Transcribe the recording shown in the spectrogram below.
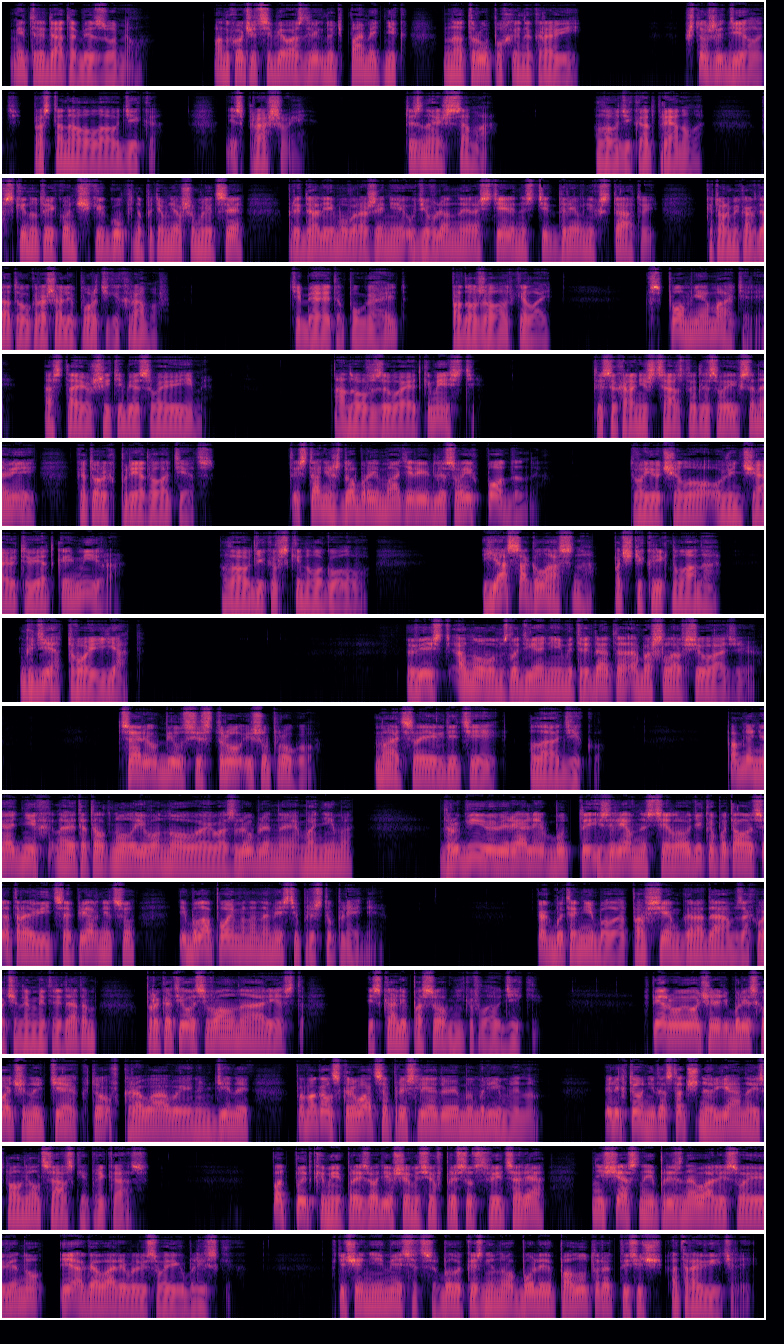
Митридат обезумел. Он хочет себе воздвигнуть памятник на трупах и на крови. — Что же делать? — простонала Лаудика. — Не спрашивай. Ты знаешь сама. Лаудика отпрянула. Вскинутые кончики губ на потемневшем лице придали ему выражение удивленной растерянности древних статуй, которыми когда-то украшали портики храмов. — Тебя это пугает? — продолжал Аркелай. — Вспомни о матери, оставившей тебе свое имя. Оно взывает к мести. Ты сохранишь царство для своих сыновей, которых предал отец. Ты станешь доброй матерью для своих подданных. Твое чело увенчают веткой мира. Лаудика вскинула голову. — Я согласна, — почти крикнула она. — Где твой яд? Весть о новом злодеянии Митридата обошла всю Азию. Царь убил сестру и супругу, мать своих детей, Лаодику. По мнению одних, на это толкнула его новая возлюбленная Манима, Другие уверяли, будто из ревности Лаудика пыталась отравить соперницу и была поймана на месте преступления. Как бы то ни было, по всем городам, захваченным Митридатом, прокатилась волна арестов. Искали пособников Лаудики. В первую очередь были схвачены те, кто в кровавые нундины помогал скрываться преследуемым римлянам, или кто недостаточно рьяно исполнял царский приказ. Под пытками, производившимися в присутствии царя, несчастные признавали свою вину и оговаривали своих близких. В течение месяца было казнено более полутора тысяч отравителей.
